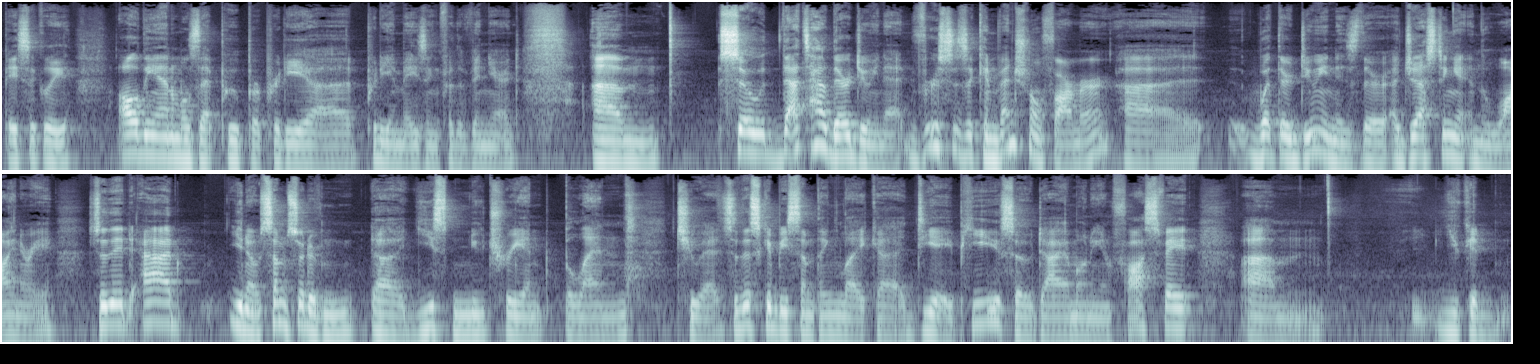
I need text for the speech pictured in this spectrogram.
basically all the animals that poop are pretty uh, pretty amazing for the vineyard. Um, so that's how they're doing it versus a conventional farmer uh, what they're doing is they're adjusting it in the winery so they'd add you know some sort of uh, yeast nutrient blend to it. So this could be something like uh, DAP, so diammonium phosphate. Um, you could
